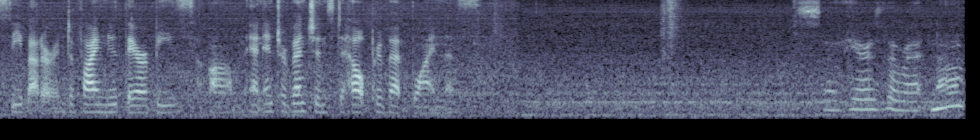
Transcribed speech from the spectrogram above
see better and to find new therapies um, and interventions to help prevent blindness. So here's the retina.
